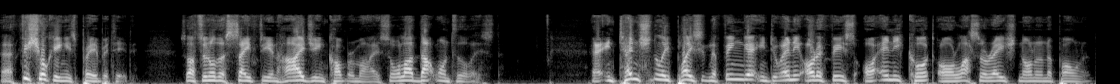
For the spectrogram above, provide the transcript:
Uh, fish hooking is prohibited, so that's another safety and hygiene compromise, so we'll add that one to the list. Uh, intentionally placing the finger into any orifice or any cut or laceration on an opponent.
